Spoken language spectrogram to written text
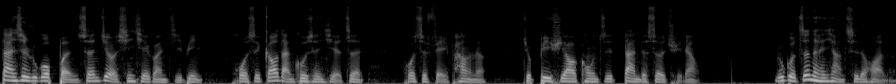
但是如果本身就有心血管疾病，或是高胆固醇血症，或是肥胖呢，就必须要控制蛋的摄取量。如果真的很想吃的话呢，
